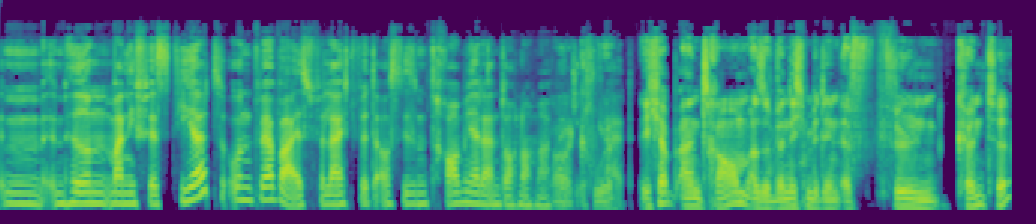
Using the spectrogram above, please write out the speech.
im, im Hirn manifestiert und wer weiß, vielleicht wird aus diesem Traum ja dann doch nochmal oh, Wirklichkeit. Cool. Ich habe einen Traum, also wenn ich mir den erfüllen könnte,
